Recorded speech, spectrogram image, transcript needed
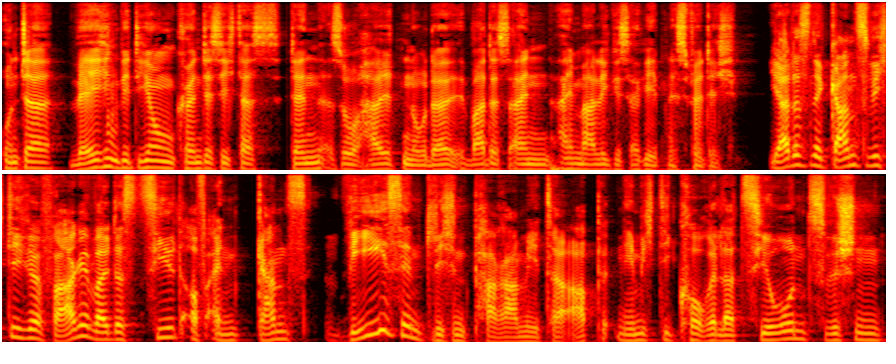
Unter welchen Bedingungen könnte sich das denn so halten oder war das ein einmaliges Ergebnis für dich? Ja, das ist eine ganz wichtige Frage, weil das zielt auf einen ganz wesentlichen Parameter ab, nämlich die Korrelation zwischen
